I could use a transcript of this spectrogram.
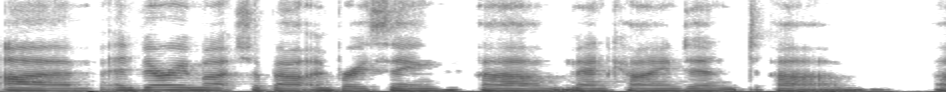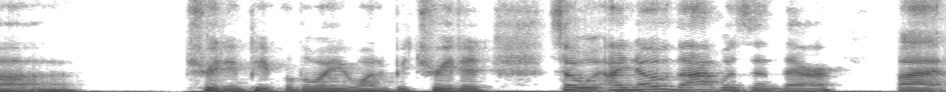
um, and very much about embracing um, mankind and um, uh, treating people the way you want to be treated. So I know that was in there. Uh,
